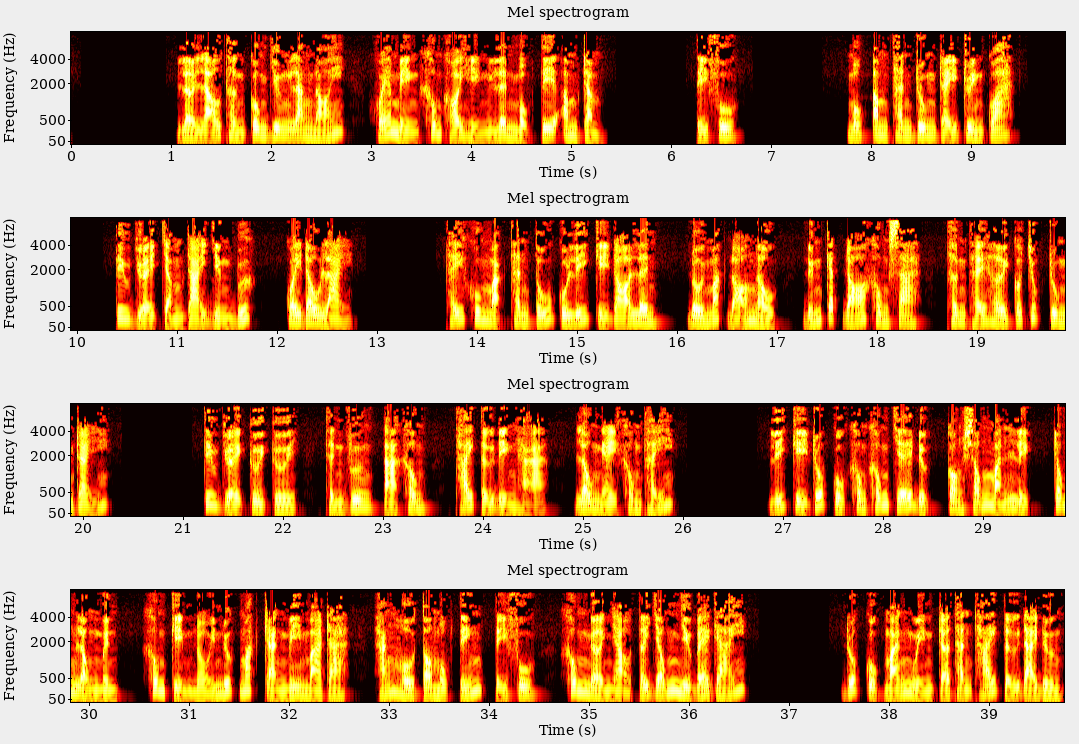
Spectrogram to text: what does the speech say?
Lời lão thần Côn Dương Lăng nói, khóe miệng không khỏi hiện lên một tia âm trầm. Tỷ phu. Một âm thanh run rẩy truyền qua. Tiêu Duệ chậm rãi dừng bước, quay đầu lại. Thấy khuôn mặt thanh tú của Lý Kỳ đỏ lên, đôi mắt đỏ ngầu, đứng cách đó không xa, thân thể hơi có chút run rẩy. Tiêu Duệ cười cười, thịnh vương à không, thái tử điện hạ, lâu ngày không thấy. Lý Kỳ rốt cuộc không khống chế được con sóng mãnh liệt trong lòng mình, không kìm nổi nước mắt tràn mi mà ra, hắn hô to một tiếng tỷ phu, không ngờ nhạo tới giống như bé gái. Rốt cuộc mãn nguyện trở thành thái tử đại đường.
